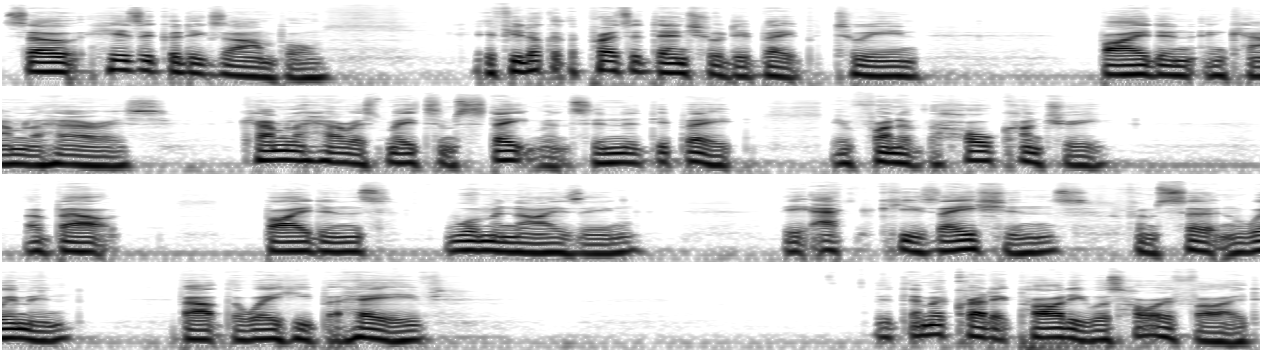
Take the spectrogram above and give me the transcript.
So here's a good example. If you look at the presidential debate between Biden and Kamala Harris, Kamala Harris made some statements in the debate in front of the whole country about Biden's womanizing, the accusations from certain women about the way he behaved. The Democratic Party was horrified.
